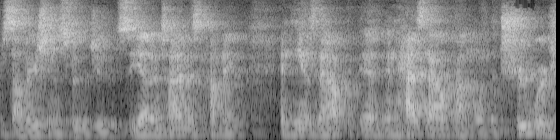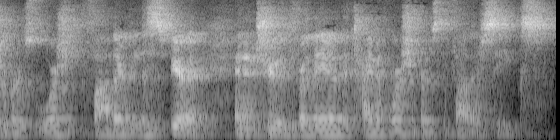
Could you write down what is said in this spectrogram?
For salvation is for the Jews. Yet a time is coming, and he is now and has now come when the true worshippers will worship the Father in the Spirit and in truth, for they are the kind of worshippers the Father seeks.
